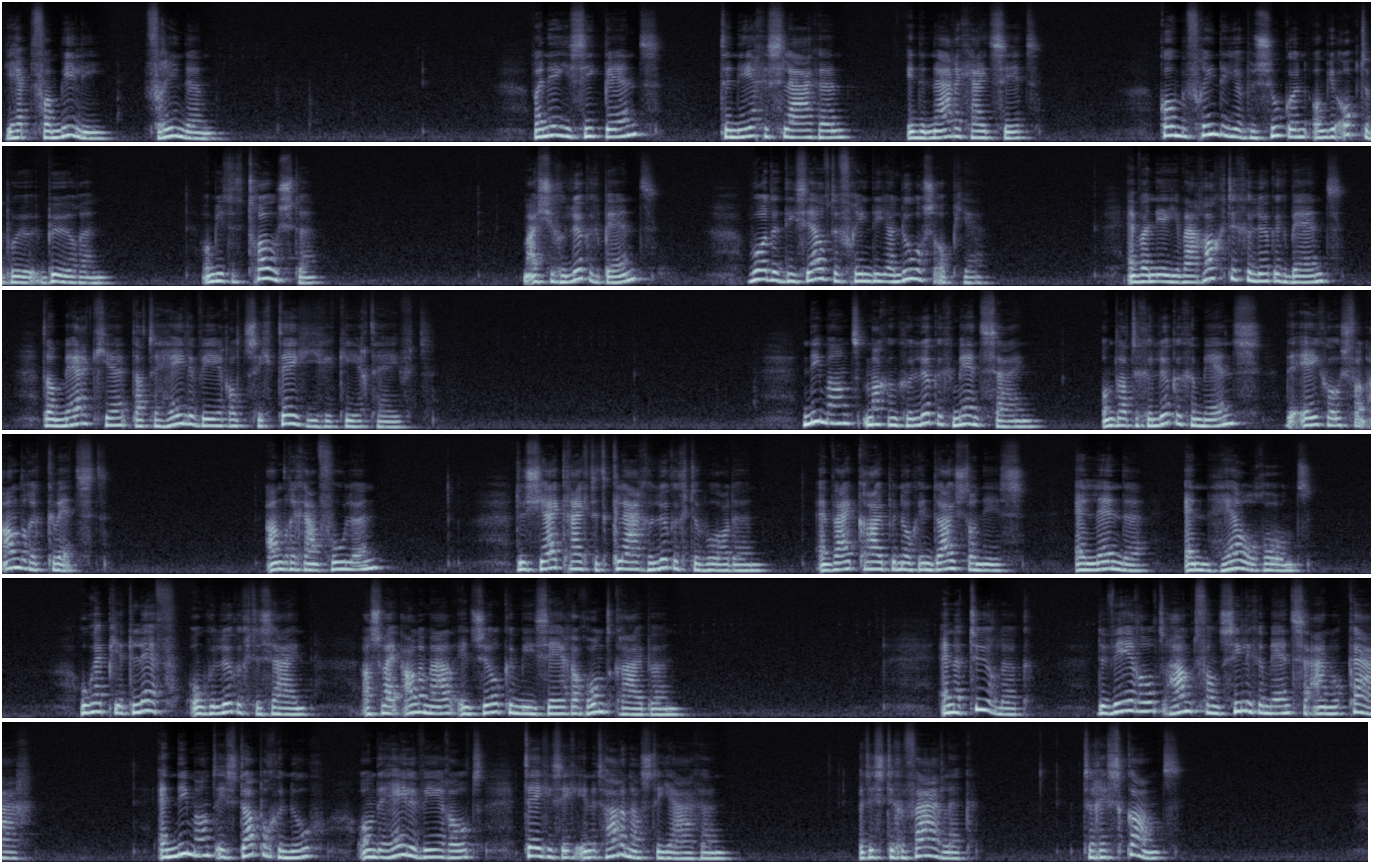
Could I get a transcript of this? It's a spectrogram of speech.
Je hebt familie, vrienden. Wanneer je ziek bent, te neergeslagen, in de narigheid zit, komen vrienden je bezoeken om je op te beuren, om je te troosten. Maar als je gelukkig bent, worden diezelfde vrienden jaloers op je. En wanneer je waarachtig gelukkig bent, dan merk je dat de hele wereld zich tegen je gekeerd heeft. Niemand mag een gelukkig mens zijn, omdat de gelukkige mens de ego's van anderen kwetst. Anderen gaan voelen. Dus jij krijgt het klaar gelukkig te worden. En wij kruipen nog in duisternis, ellende en hel rond. Hoe heb je het lef om gelukkig te zijn als wij allemaal in zulke misère rondkruipen? En natuurlijk, de wereld hangt van zielige mensen aan elkaar en niemand is dapper genoeg om de hele wereld tegen zich in het harnas te jagen. Het is te gevaarlijk, te riskant.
